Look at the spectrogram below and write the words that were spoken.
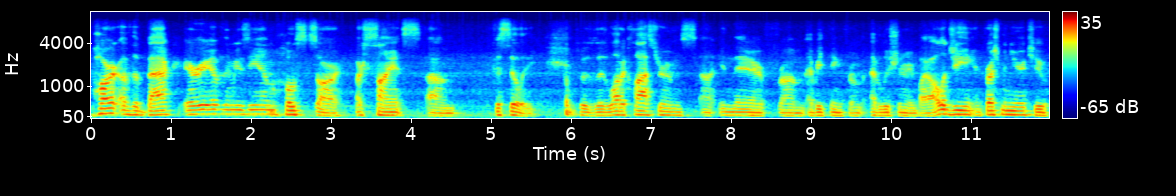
part of the back area of the museum hosts our our science um, facility. So there's a lot of classrooms uh, in there from everything from evolutionary biology in freshman year to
